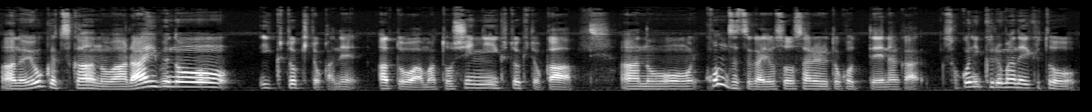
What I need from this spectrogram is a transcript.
あのよく使うのはライブの行く時とかねあとはま都心に行く時とかあの混雑が予想されるとこってなんかそこに車で行くと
